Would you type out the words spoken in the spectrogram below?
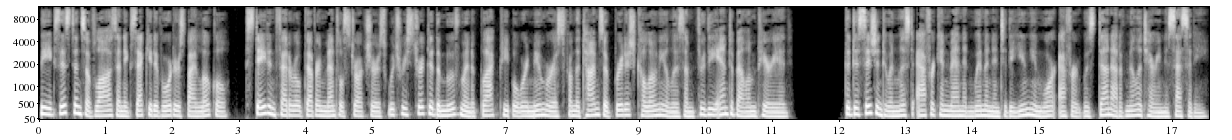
The existence of laws and executive orders by local, state, and federal governmental structures which restricted the movement of black people were numerous from the times of British colonialism through the antebellum period. The decision to enlist African men and women into the Union war effort was done out of military necessity.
